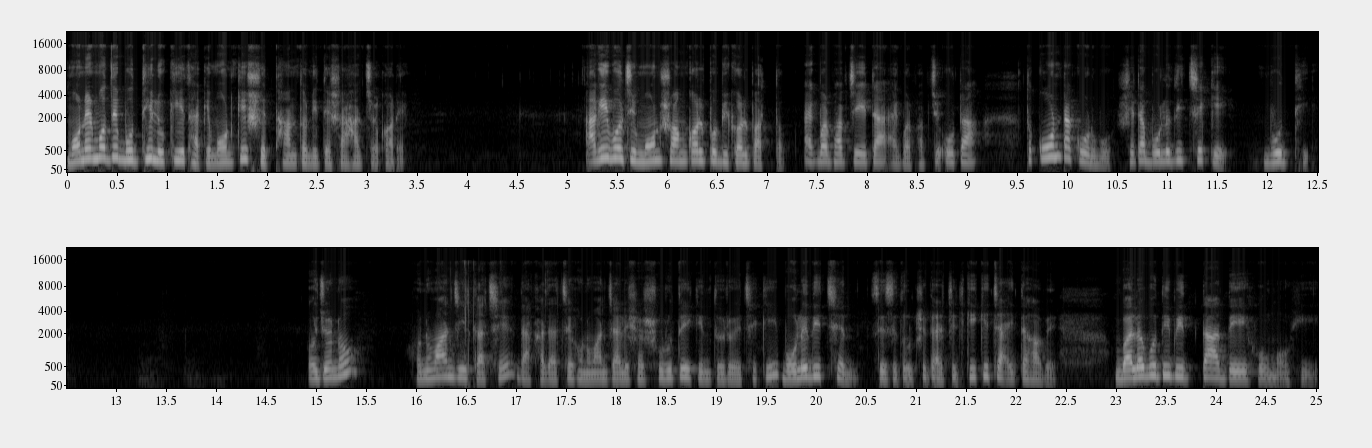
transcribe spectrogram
মনের মধ্যে বুদ্ধি লুকিয়ে থাকে, মনকে সিদ্ধান্ত নিতে সাহায্য করে। আগেই বলছি, মন সংকল্প বিকল্পাত্মক। একবার ভাবছি এটা, একবার ভাবছি ওটা। তো কোনটা করব? সেটা বলে দিচ্ছে কে? বুদ্ধি। ওই জন্য হনুমানজির কাছে দেখা যাচ্ছে, হনুমান চালিসার শুরুতেই কিন্তু রয়েছে কি, বলে দিচ্ছেন শ্রী শ্রী তুলসীদাসজি কী কী চাইতে হবে? বলবুদ্ধি বিদ্যা দেহ মোহি।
